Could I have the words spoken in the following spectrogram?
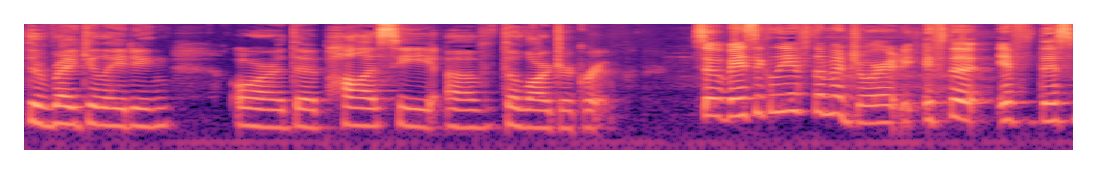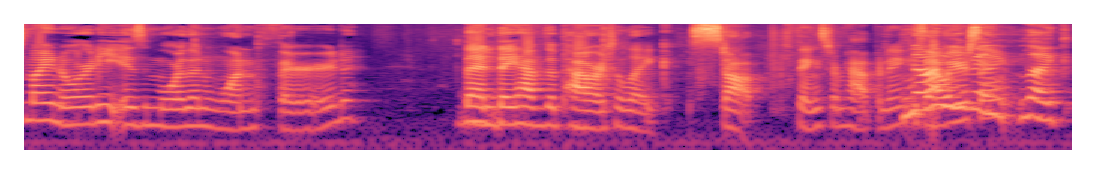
the regulating or the policy of the larger group. So basically, if the majority, if the if this minority is more than one third, then mm. they have the power to like stop things from happening. Is that what you're saying? like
